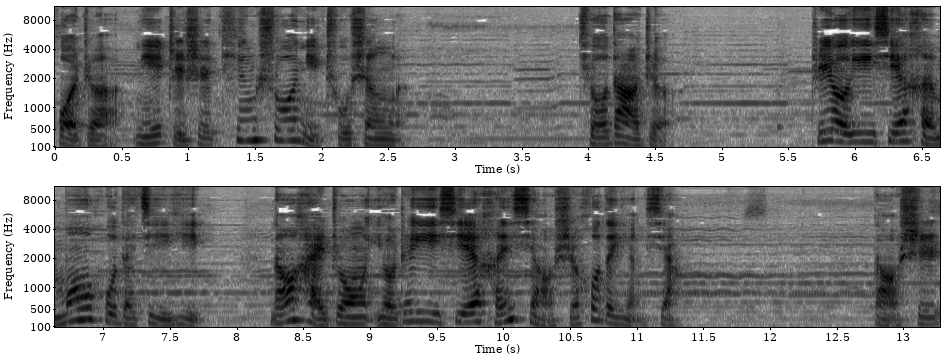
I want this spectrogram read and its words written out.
或者你只是听说你出生了？求道者，只有一些很模糊的记忆，脑海中有着一些很小时候的影像。导师，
